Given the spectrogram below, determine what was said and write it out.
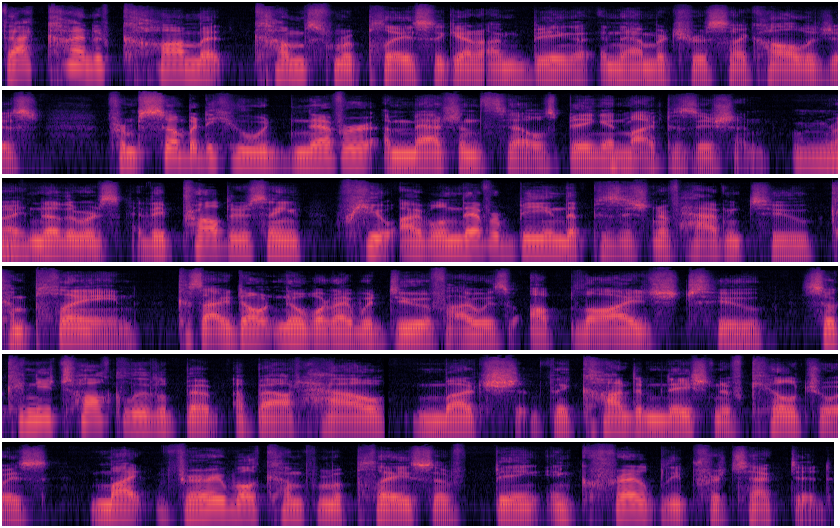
that kind of comment comes from a place, again, I'm being an amateur psychologist from somebody who would never imagine themselves being in my position, mm. right? In other words, they probably are saying, Phew, I will never be in the position of having to complain because I don't know what I would do if I was obliged to. So, can you talk a little bit about how much the condemnation of killjoys might very well come from a place of being incredibly protected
